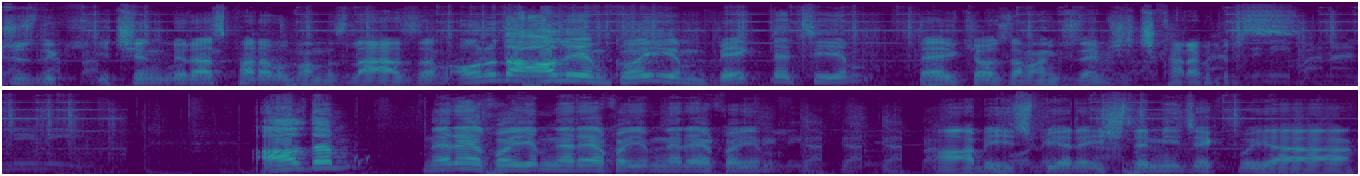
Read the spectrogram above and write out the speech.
300'lük için biraz para bulmamız lazım. Onu da alayım koyayım bekleteyim. Belki o zaman güzel bir şey çıkarabiliriz. Aldım. Nereye koyayım nereye koyayım nereye koyayım. Abi hiçbir yere işlemeyecek bu ya.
